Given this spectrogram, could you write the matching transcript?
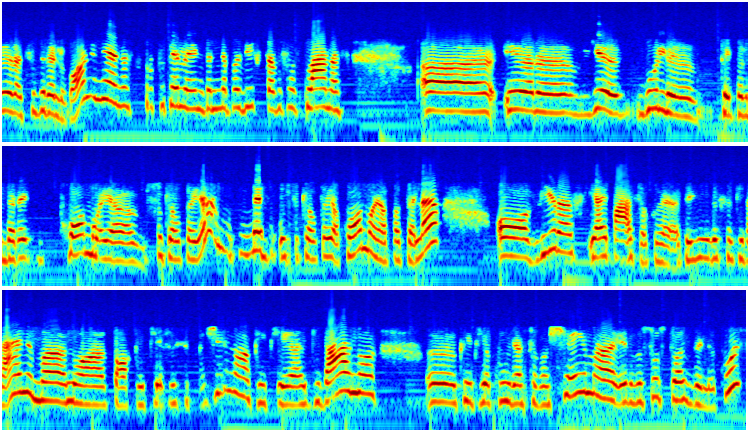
ir atsiduria ligoninėje, nes truputėlį nepavyksta visas planas. Uh, ir ji guli kaip ir beveik komoje sukeltoje, medikų sukeltoje komoje patale, o vyras jai pasakoja apie jų visą gyvenimą, nuo to, kaip jie susipažino, kaip jie gyveno, kaip jie kūrė savo šeimą ir visus tuos dalykus.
